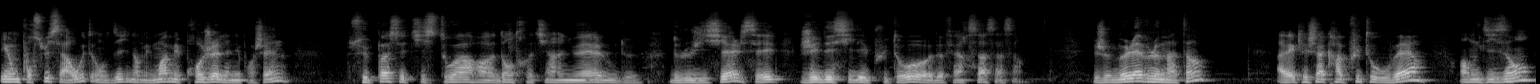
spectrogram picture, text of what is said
et on poursuit sa route on se dit non mais moi mes projets l'année prochaine, c'est pas cette histoire d'entretien annuel ou de, logiciel, c'est j'ai décidé plutôt euh, de faire ça, ça, ça. Je me lève le matin avec les chakras plutôt ouverts en me disant,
